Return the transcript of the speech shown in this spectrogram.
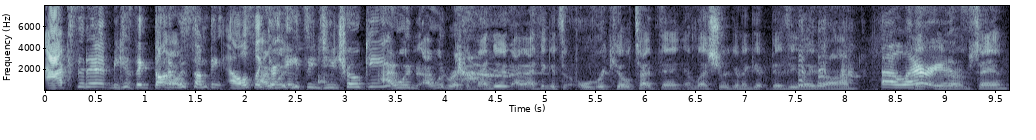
accident because they thought it was something else, like I their HCG troche? I would I would recommend it. I, I think it's an overkill type thing, unless you're going to get busy later on. Hilarious. You know what I'm saying?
